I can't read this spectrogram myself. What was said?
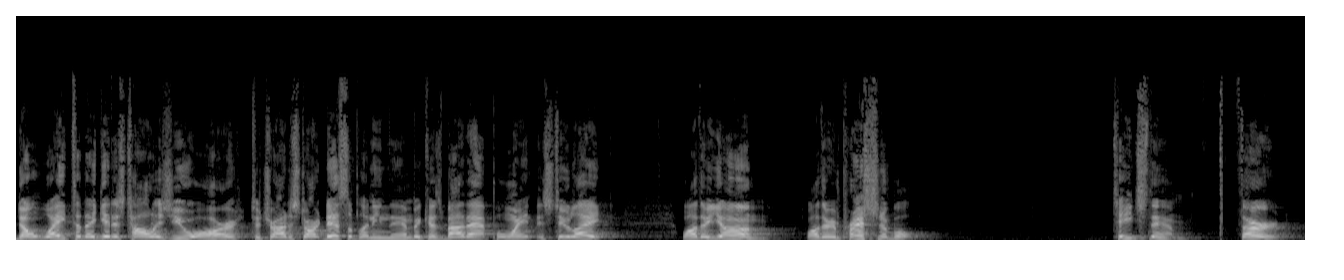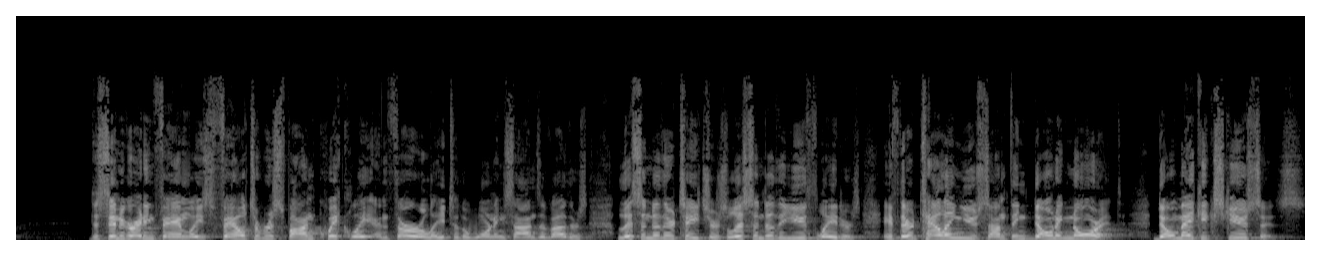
Don't wait till they get as tall as you are to try to start disciplining them because by that point, it's too late while they're young, while they're impressionable. Teach them. Third, disintegrating families fail to respond quickly and thoroughly to the warning signs of others. Listen to their teachers, listen to the youth leaders. If they're telling you something, don't ignore it, don't make excuses.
